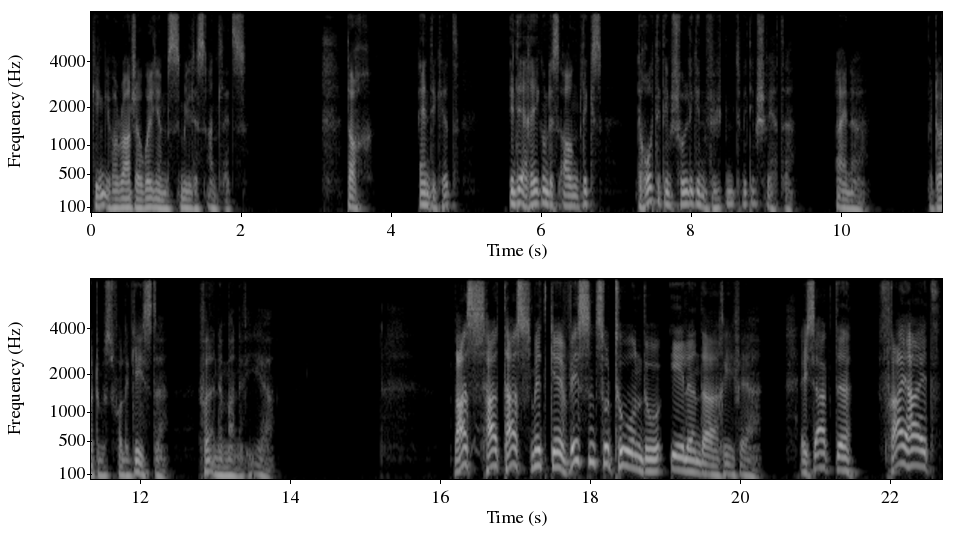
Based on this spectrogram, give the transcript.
ging über Roger Williams mildes Antlitz. Doch Endicott, in der Erregung des Augenblicks, drohte dem Schuldigen wütend mit dem Schwerte. Eine bedeutungsvolle Geste von einem Manne wie er. Was hat das mit Gewissen zu tun, du Elender? rief er. Ich sagte, Freiheit,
